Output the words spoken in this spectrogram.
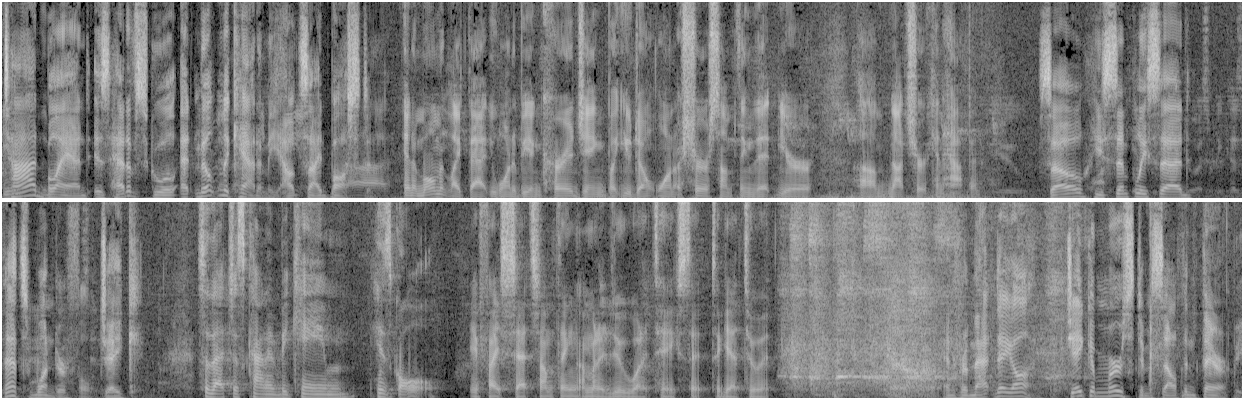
Todd Bland is head of school at Milton Academy outside Boston. In a moment like that, you want to be encouraging, but you don't want to assure something that you're um, not sure can happen. So he simply said, That's wonderful, Jake. So that just kind of became his goal. If I set something, I'm going to do what it takes to, to get to it. And from that day on, Jake immersed himself in therapy,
